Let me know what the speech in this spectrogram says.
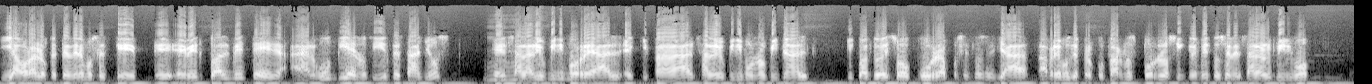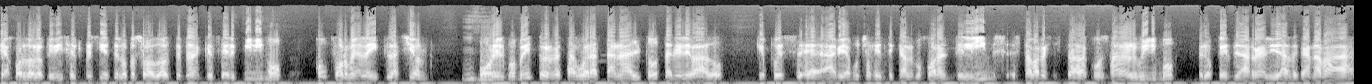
Y ahora lo que tendremos es que eh, eventualmente algún día en los siguientes años el salario mínimo real equiparará al salario mínimo nominal y cuando eso ocurra, pues entonces ya habremos de preocuparnos por los incrementos en el salario mínimo de acuerdo a lo que dice el presidente López Obrador, tendrán que ser mínimo conforme a la inflación. Por el momento el rezago era tan alto, tan elevado, que pues eh, había mucha gente que a lo mejor ante el IMSS estaba registrada con salario mínimo, pero que en la realidad ganaba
